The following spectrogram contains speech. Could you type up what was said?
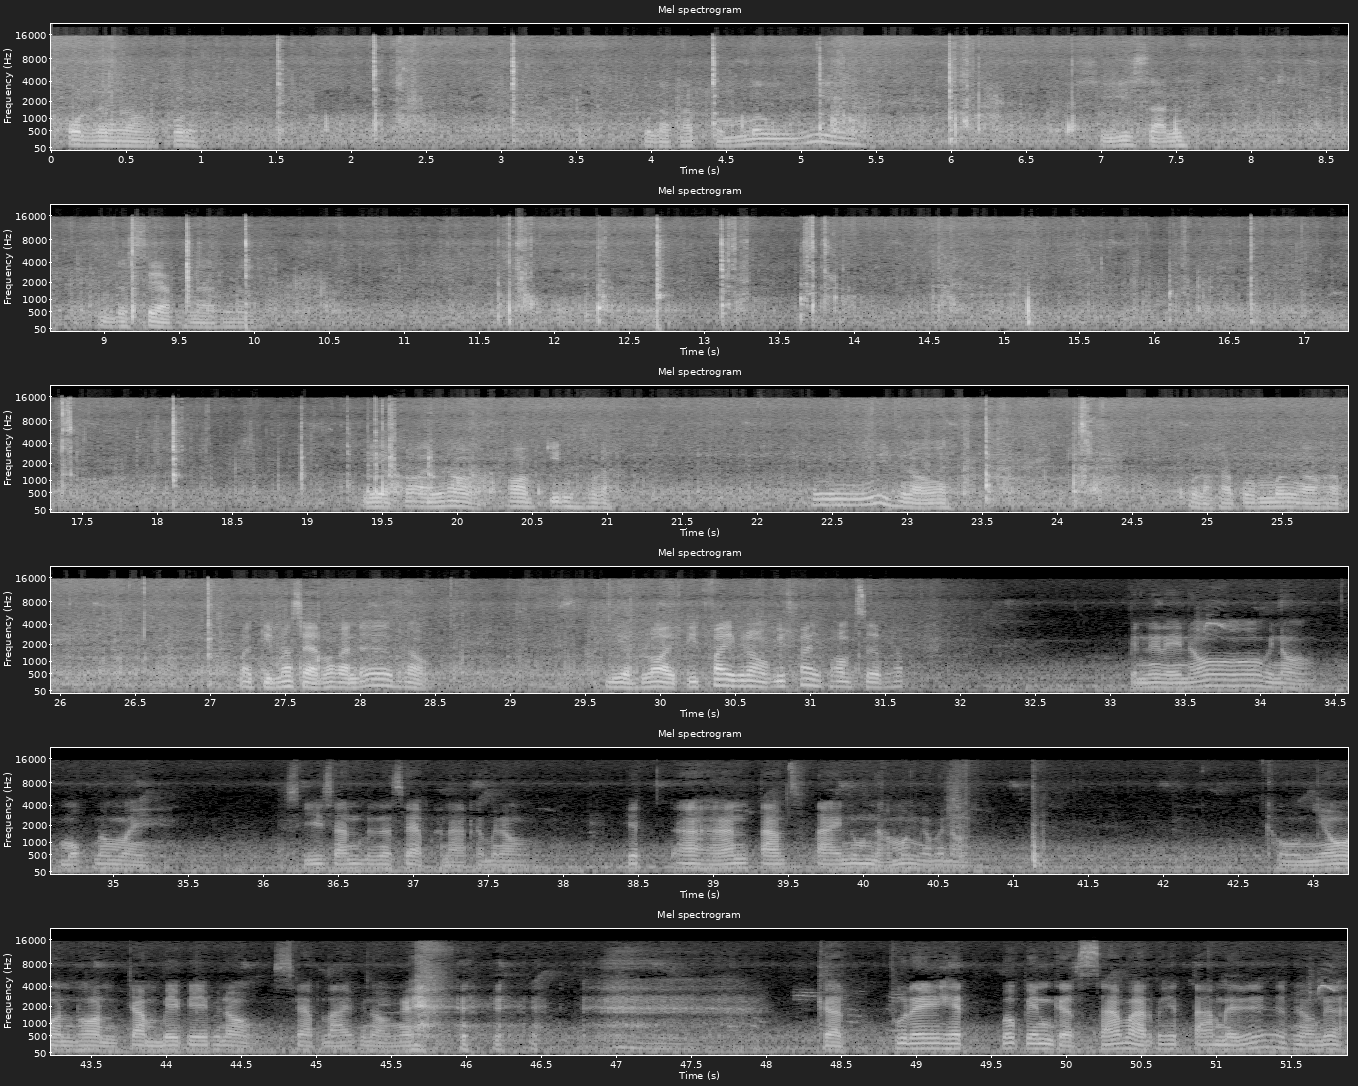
พ่นเลยพี่น้องพ่นคุณละครับผมมือสีสันมันจะแสบขนาดนี้ เรียบร้อยพี่น้องพร้อมกินคุณละอุ้ยพี่น้องเลยคุณละครับผมเบิ่งเอาครับ มากินมาแซ่บมากันเด้อพี่น้องเรียบร้อยปิดไฟพี่น้องปิดไฟพร้อมเสิร์ฟครับ เป็นยังไงเนาะพี่น้องมกน้ำใหม่สีสันเป็นแซ่บขนาดครับพี่น้องเฮ็ดอาหารตามสไตล์นุ่มหนามันครับพี่น้องข้าวเหนียวอ่อนๆจำเบ๊ะๆพี่น้องแซ่บหลายพี่น้องไงกัด ผู้ใดเฮ็ดบ่เป็นก็สามารถไปเฮ็ดตามได้เด้อพี่น้องเด้อ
